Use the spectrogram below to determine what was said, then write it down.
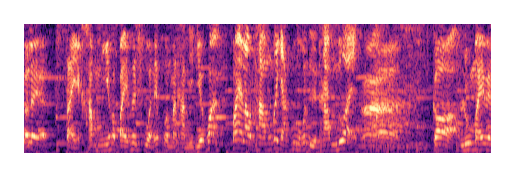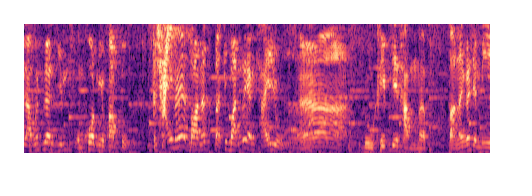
ก็เลยใส่คำนี้เข้าไปเพื่อชวนให้คนมาทำเยอะๆเพราะเพราะให้เราทำก็อยากดูคนอื่นทำด้วยอ่าอ่าก็รู้ไหมเวลาเพื่อนๆยิ้มผมโคตรมีความสุข ใช้ไหมตอนนั้นปัจจุบันก็ยังใช้อยู่อ่าดูคลิปที่ทำครับ ตอนนั้นก็จะมี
